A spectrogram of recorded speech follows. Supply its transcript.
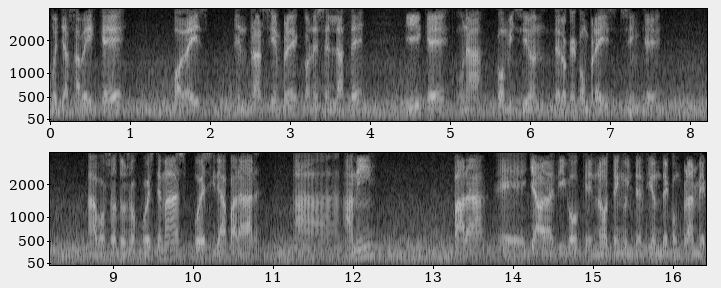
pues ya sabéis que podéis entrar siempre con ese enlace y que una comisión de lo que compréis sin que a vosotros os cueste más, pues irá a parar a, mí para, eh, ya digo que no tengo intención de comprarme,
